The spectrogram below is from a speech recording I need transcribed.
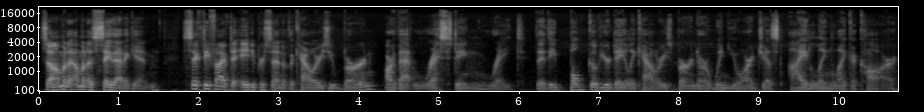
So I'm gonna I'm gonna say that again. 65 to 80 percent of the calories you burn are that resting rate. The, the bulk of your daily calories burned are when you are just idling like a car.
